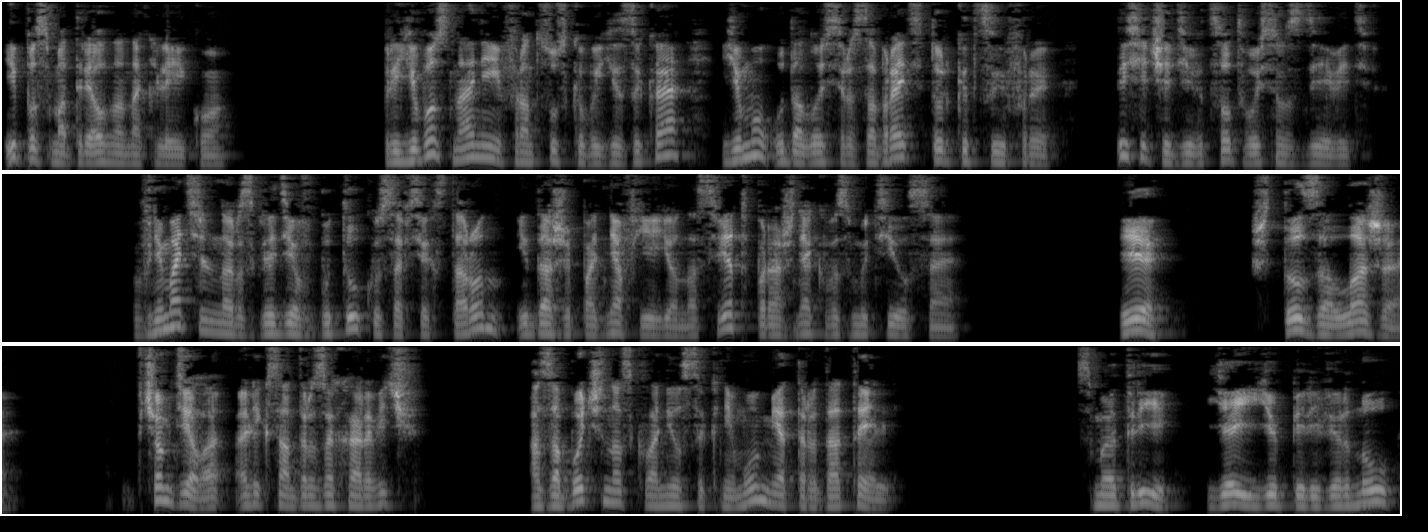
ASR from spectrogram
и посмотрел на наклейку. При его знании французского языка ему удалось разобрать только цифры 1989. Внимательно разглядев бутылку со всех сторон и даже подняв ее на свет, Порожняк возмутился. «Э, что за лажа?» «В чем дело, Александр Захарович?» Озабоченно склонился к нему метрдотель. «Смотри, я ее перевернул,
